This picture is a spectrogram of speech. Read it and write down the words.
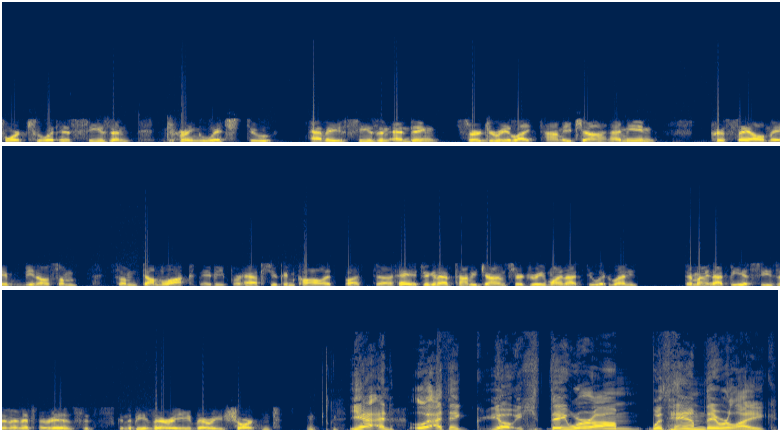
fortuitous season during which to have a season-ending surgery like Tommy John? I mean, Chris Sale may, you know, some some dumb luck, maybe perhaps you can call it. But uh, hey, if you're going to have Tommy John surgery, why not do it when there might not be a season, and if there is, it's going to be very, very shortened. yeah, and I think you know they were um, with him. They were like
